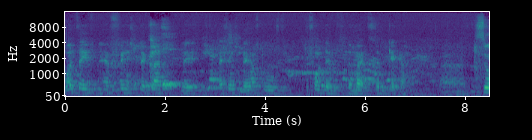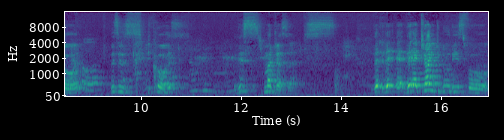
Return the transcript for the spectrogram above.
Once they have finished the class, they I think they have to, to fold them the mats, the keka. Uh, so, this is because this madrasa, they, they, they are trying to do this for,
